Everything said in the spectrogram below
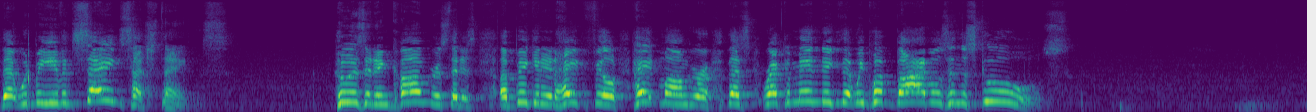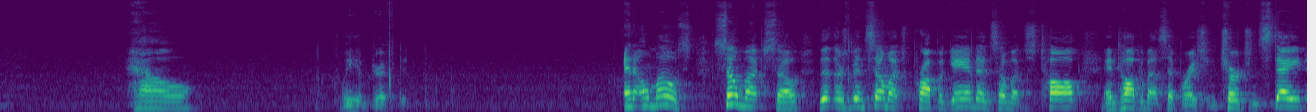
that would be even saying such things? Who is it in Congress that is a bigoted, hate filled, hate monger that's recommending that we put Bibles in the schools? How we have drifted. And almost so much so that there's been so much propaganda and so much talk and talk about separation church and state.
